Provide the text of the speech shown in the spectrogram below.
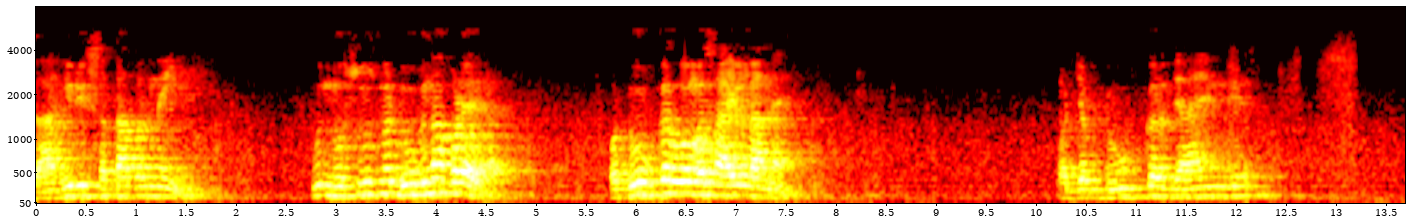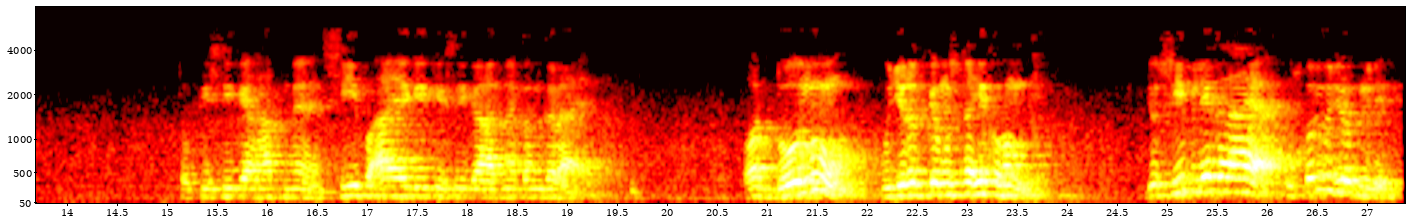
ظاہری سطح پر نہیں ان نصوص میں ڈوبنا پڑے گا۔ اور ڈوب کر وہ مسائل لانے۔ اور جب ڈوب کر جائیں گے تو کسی کے ہاتھ میں سیپ آئے گی، کسی کے ہاتھ میں کنکر آئے گا۔ اور دونوں اجرت کے مستحق ہوں گے۔ جو سیپ لے کر آیا اس کو بھی اجرت ملے گی۔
